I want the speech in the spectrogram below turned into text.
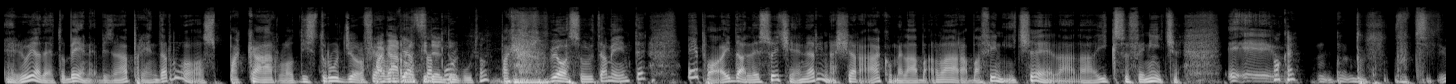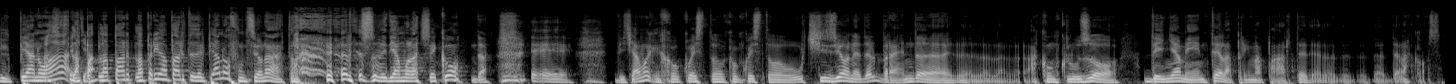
e lui ha detto: bene, bisogna prenderlo, spaccarlo, distruggerlo, Pagarlo del Pul- dovuto. pagarlo più assolutamente e poi dalle sue ceneri nascerà come la, l'araba fenice la, la X fenice e, Ok. Il piano A la, la par- la prima parte del piano ha funzionato adesso vediamo la seconda e diciamo che con questo con questa uccisione del brand eh, ha concluso degnamente la prima parte del- de- de- della cosa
